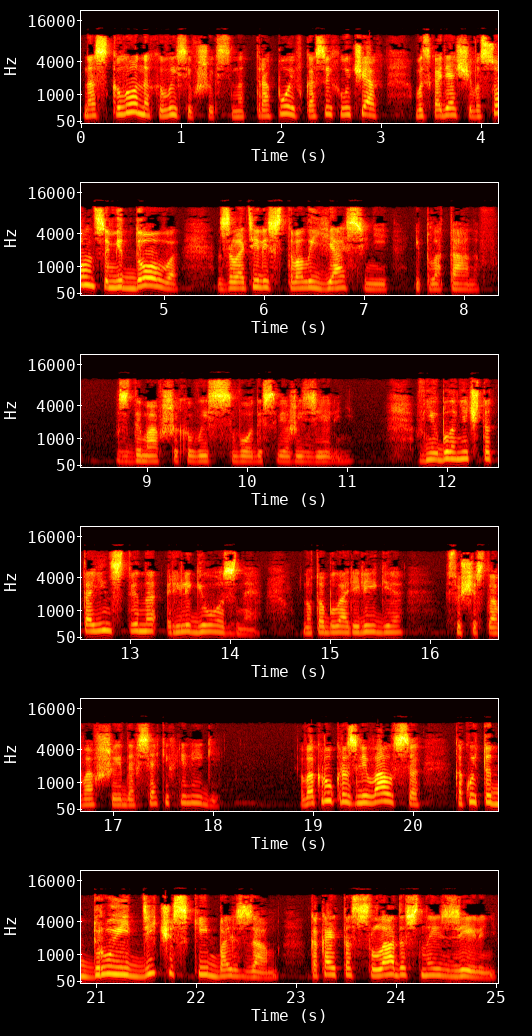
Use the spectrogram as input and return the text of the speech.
На склонах, высевшихся над тропой, в косых лучах восходящего солнца, медово золотились стволы ясеней и платанов, вздымавших ввысь своды свежей зелени. В них было нечто таинственно религиозное, но то была религия, существовавшая до всяких религий. Вокруг разливался какой-то друидический бальзам, какая-то сладостная зелень,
